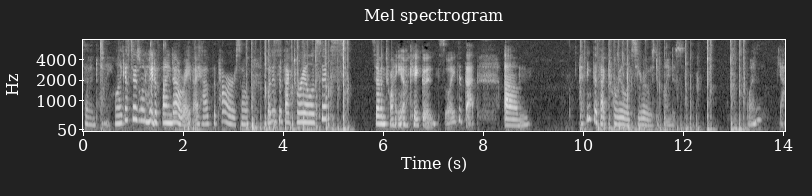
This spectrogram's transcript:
720. Well, I guess there's one way to find out, right? I have the power, so what is the factorial of 6? 720. Okay, good. So I did that. Um, I think the factorial of 0 is defined as 1? Yeah,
